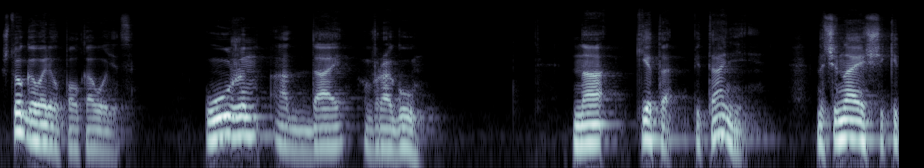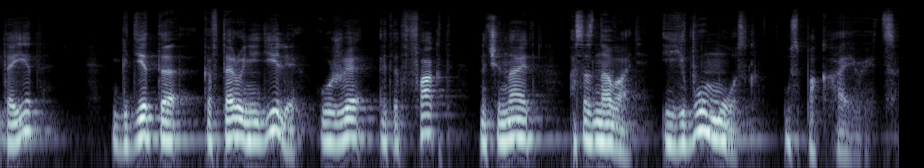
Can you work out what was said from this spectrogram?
Что говорил полководец? Ужин отдай врагу. На кето-питании начинающий китоед – где-то ко второй неделе уже этот факт начинает осознавать, и его мозг успокаивается.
